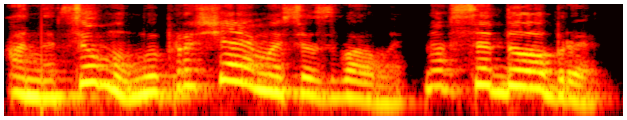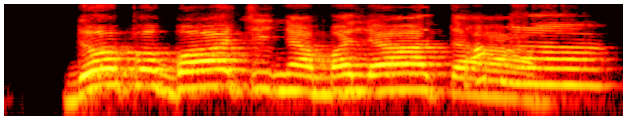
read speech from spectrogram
А на цьому ми прощаємося з вами. На все добре. До побачення, малята! Па-па!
